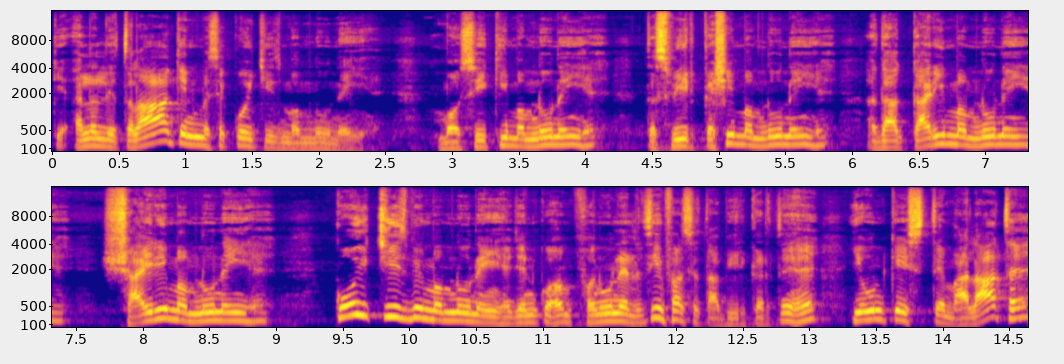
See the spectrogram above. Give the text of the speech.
کہ الاطلاق ان میں سے کوئی چیز ممنوع نہیں ہے۔ موسیقی ممنوع نہیں ہے، تصویر کشی ممنوع نہیں ہے، اداکاری ممنوع نہیں ہے، شاعری ممنوع نہیں ہے۔ کوئی چیز بھی ممنوع نہیں ہے جن کو ہم فنون لطیفہ سے تعبیر کرتے ہیں، یہ ان کے استعمالات ہیں۔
